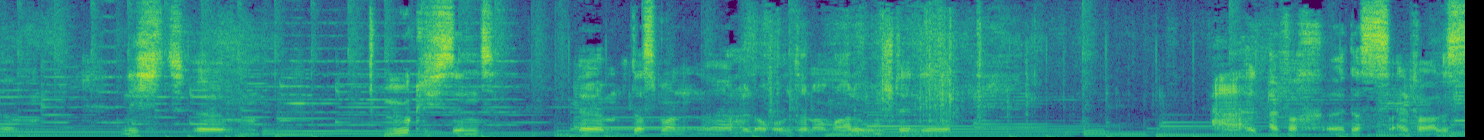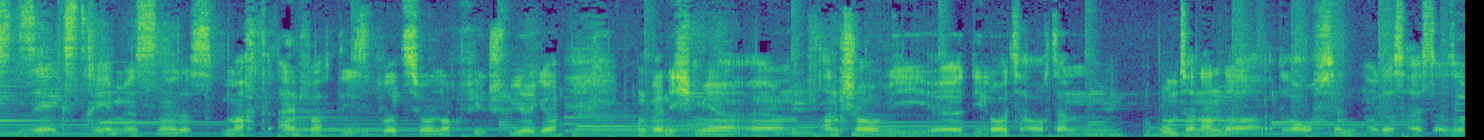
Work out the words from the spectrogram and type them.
ähm, nicht ähm, möglich sind, ähm, dass man äh, halt auch unter normale Umstände halt einfach, äh, dass einfach alles sehr extrem ist. Ne? Das macht einfach die Situation noch viel schwieriger. Und wenn ich mir ähm, anschaue, wie äh, die Leute auch dann untereinander drauf sind, ne? das heißt also,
